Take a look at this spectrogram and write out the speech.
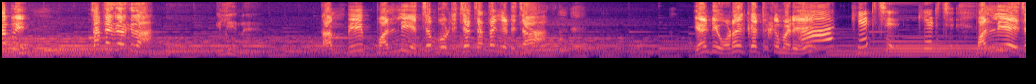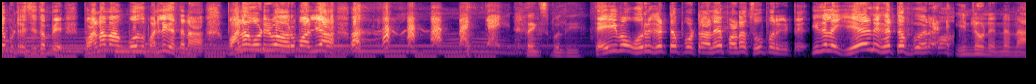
தம்பி சத்தம் கேக்குதா? இல்லையண்ணே தம்பி பள்ளி எச்சம் போட்டுச்சா சத்தம் கேட்டுச்சா? ஏண்டி உனக்கு கேட்டிருக்க மாடி ஆ, கேட்டுச்சு கேட்டுச்சு. பள்ளியே எச்சம் போட்டுருச்சு தம்பி. பணம் வாங்கும்போது பள்ளி கத்தனா பணம் கோடி ரூபா வருமா இல்லையா? தேங்க்ஸ் பல்லி தெய்வம் ஒரு கட்ட போட்டாலே படம் சூப்பர் ஹிட் இதுல ஏழு கட்ட போற. இன்னொன்னு என்னன்னா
